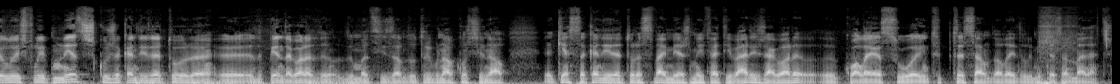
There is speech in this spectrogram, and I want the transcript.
Luís Filipe Menezes, cuja candidatura eh, depende agora de, de, uma decisão do Tribunal Constitucional, que essa candidatura se vai mesmo efetivar e já agora eh, qual é a sua interpretação da lei de limitação de mandatos?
